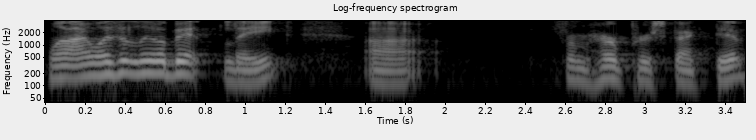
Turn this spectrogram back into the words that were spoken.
Well, I was a little bit late. Uh, from her perspective.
